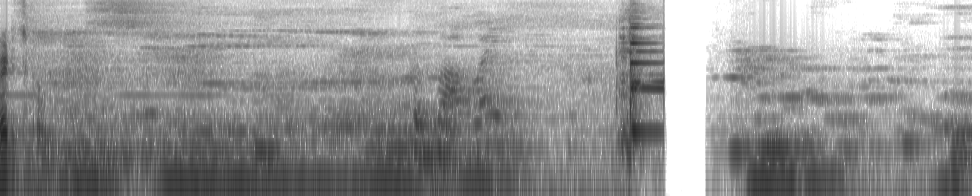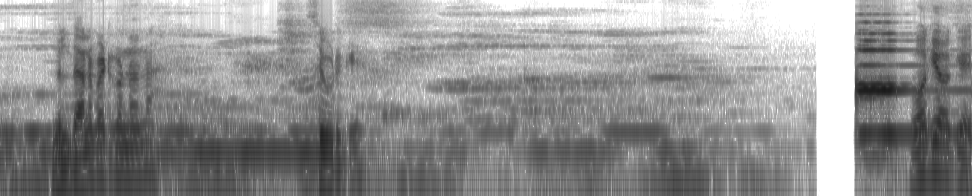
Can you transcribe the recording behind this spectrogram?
పెట్టించుకో పెట్టించుకోండి వీళ్ళు దండ పెట్టుకున్నా శివుడికి. Okay okay.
